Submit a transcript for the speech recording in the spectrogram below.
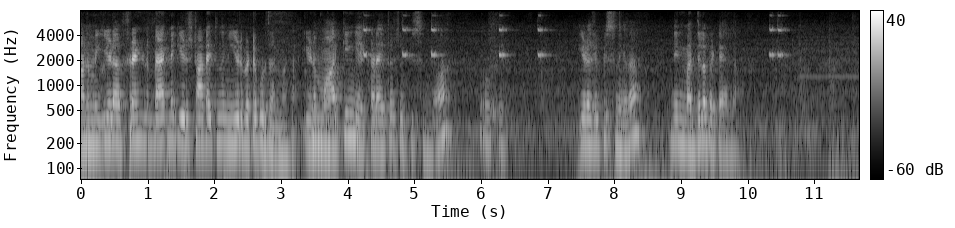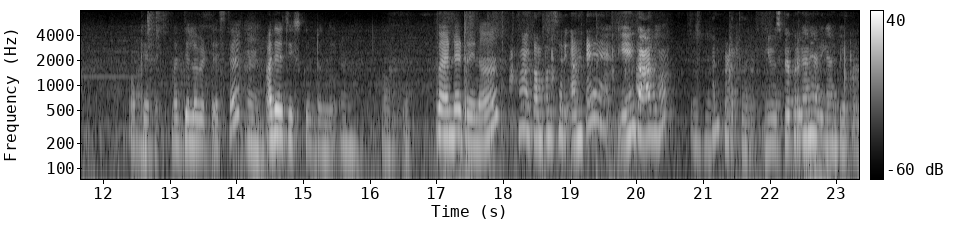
మనం ఈడ ఫ్రంట్ బ్యాక్ నెక్ ఈడ స్టార్ట్ అవుతుంది ఈడ పెట్టకూడదు అనమాట ఈడ మార్కింగ్ ఎక్కడైతే చూపిస్తుందో ఓకే. ఈడ చూపిస్తుంది కదా. దీని మధ్యలో పెట్టేయాల? ఓకే. మధ్యలో పెట్టేస్తే అదే తీసుకుంటుంది. ఓకే. మ్యాండేటరీనా? కంపల్సరీ. అంటే ఏం కాదు అని పెడతారు. న్యూస్ పేపర్ కానీ అది కానీ పేపర్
